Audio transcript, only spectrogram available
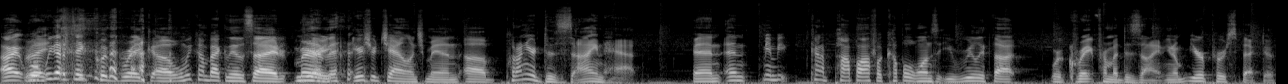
All right, well, Right. we got to take a quick break. Uh, when we come back on the other side, Mary, man. here's your challenge, man. Uh, put on your design hat, and and maybe kind of pop off a couple ones that you really thought were great from a design, you know, your perspective.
